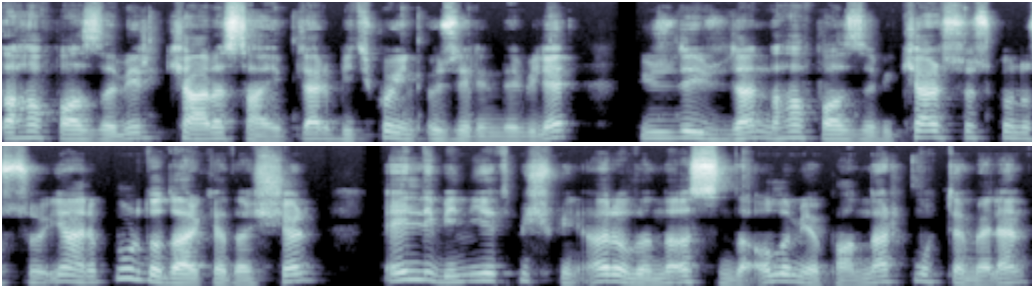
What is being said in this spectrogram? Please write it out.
daha fazla bir kara sahipler. Bitcoin özelinde bile %100'den daha fazla bir kar söz konusu. Yani burada da arkadaşlar 50 bin 70 bin aralığında aslında alım yapanlar muhtemelen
